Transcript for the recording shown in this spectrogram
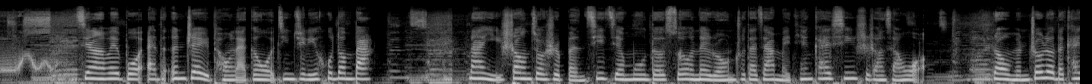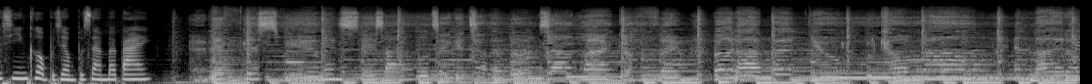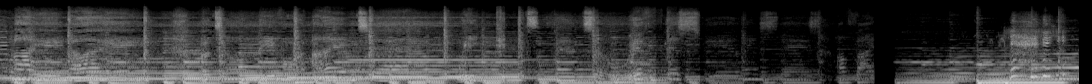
新浪微博 @NJ 雨桐来跟我近距离互动吧。那以上就是本期节目的所有内容，祝大家每天开心，时常想我。让我们周六的开心一刻不见不散，拜拜。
